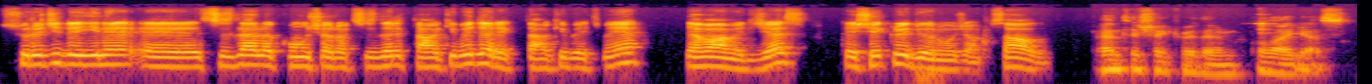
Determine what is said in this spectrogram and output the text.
Süreci de yine e, sizlerle konuşarak, sizleri takip ederek takip etmeye devam edeceğiz. Teşekkür ediyorum hocam. Sağ olun. Ben teşekkür ederim. Kolay gelsin.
